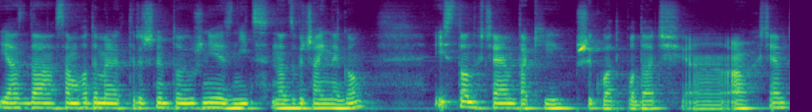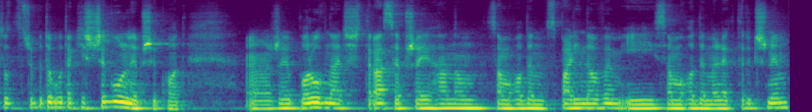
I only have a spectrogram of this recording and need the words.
jazda samochodem elektrycznym to już nie jest nic nadzwyczajnego. I stąd chciałem taki przykład podać, e, a chciałem, to, żeby to był taki szczególny przykład, e, żeby porównać trasę przejechaną samochodem spalinowym i samochodem elektrycznym.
